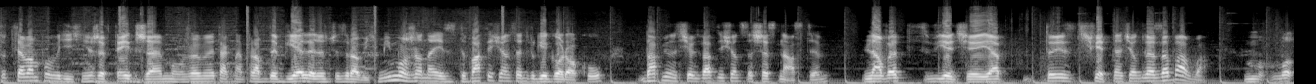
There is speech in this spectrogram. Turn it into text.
Co chcę wam powiedzieć, nie? Że w tej grze możemy tak naprawdę wiele rzeczy zrobić. Mimo, że ona jest z 2002 roku, bawiąc się w 2016, nawet, wiecie, ja, to jest świetna ciągle zabawa. Mo mo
